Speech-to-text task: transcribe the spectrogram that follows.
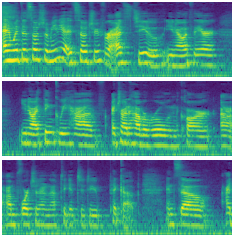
And with the social media, it's so true for us too. You know, if they're, you know, I think we have. I try to have a rule in the car. Uh, I'm fortunate enough to get to do pickup, and so I.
